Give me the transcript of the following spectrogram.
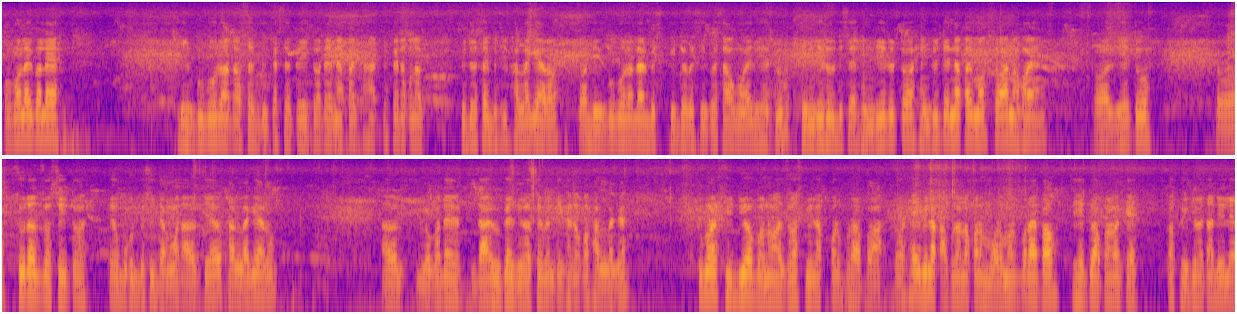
ক'বলৈ গ'লে ডিম্পু বৰুৱা তাৰপিছত বিকাশ চেত্ৰী তো তেনেকৈ তেখেত- তেখেতসকলক ভিডিঅ' চাই বেছি ভাল লাগে আৰু। তো ডিম্পু বৰুৱাৰ ভিডিঅ' বেছিকৈ চাওঁ মই যিহেতু। হিন্দীটো দিছে। হিন্দীটো তো হিন্দী তেনেকৈ মই চোৱা নহয়। তো যিহেতু তো সুৰজ যোশী তো তেওঁ বহুত বেছি ডাঙৰ আৰু তেওঁ ভাল লাগে আৰু। আৰু লগতে the U K zero' seven তেখেতকো ভাল লাগে। তোমাৰ ভিডিঅ' বনোৱা জছবিলাকৰ পৰা পাওঁ তো সেইবিলাক আপোনালোকৰ মৰমৰ পৰাই পাওঁ। যিহেতু আপোনালোকে তো ভিডিঅ' এটা দিলে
